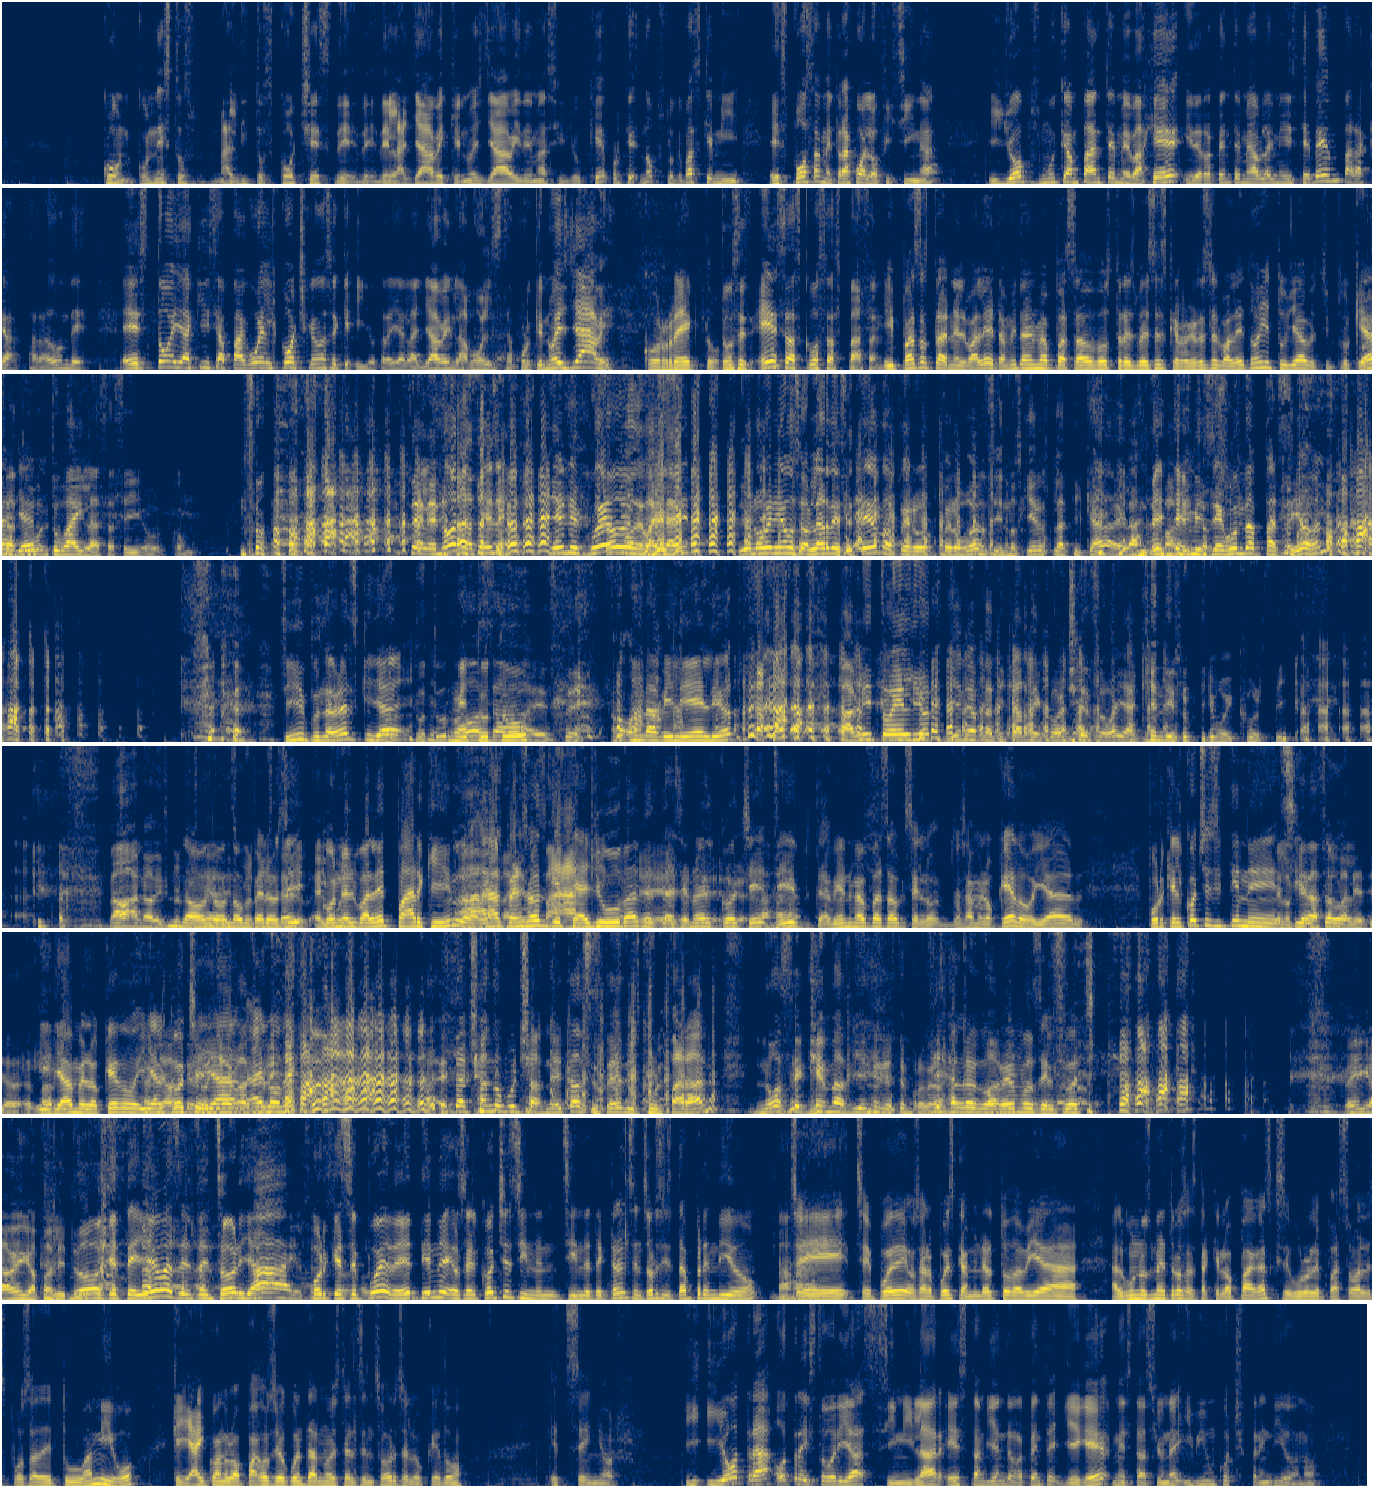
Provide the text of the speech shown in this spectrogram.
con, con estos malditos coches de, de- de la llave que no es llave y demás? Y yo, ¿qué? ¿Por qué? No, pues lo que pasa es que mi esposa me trajo a la oficina y yo, pues muy campante, me bajé y de repente me habla y me dice, ven para acá, ¿para dónde? Estoy aquí, se apagó el coche, que no sé qué. Y yo traía la llave en la bolsa, porque no es llave. Correcto. Entonces, esas cosas pasan. Y pasa hasta en el ballet. A mí también me ha pasado dos, tres veces que regresa el ballet. Oye, tu llave. Porque o ya, sea, ya- Tú, tú bailas así, o cómo. Se le nota, tiene, tiene cuerpo de bailarín. Digo, no veníamos a hablar de ese tema, pero, pero bueno, si nos quieres platicar, adelante. de, de mi segunda pasión. sí, pues la verdad es que ya. Tu tutú mi rosa, tutú, este, onda Billy Elliot. Pablito Elliot viene a platicar de coches hoy aquí en Disruptivo y Cursi. No, no, disculpe No, usted, no, no, pero usted, sí, el con el ballet parking, Ah, las personas que te ayudan ok, a estacionar ok, el coche, sí, también me ha pasado que se lo, o sea, me lo quedo ya. Porque el coche sí tiene. Te lo cierto- quedas al ballet y a- y ya me lo quedo y Ah, ya el coche lo ya. llevas, ahí güey. lo dejo. Está echando muchas netas, ustedes disculparán. No sé qué más viene en este programa. Ya luego vemos el coche. Venga, venga, Palito. No, que te llevas el sensor y ya. Ah, el sensor, porque se puede, ¿eh? tiene, o sea, el coche sin, sin detectar el sensor, si está prendido, se, se puede, o sea, lo puedes caminar todavía algunos metros hasta que lo apagas, que seguro le pasó a la esposa de tu amigo, que ya ahí cuando lo apagó se dio cuenta no está el sensor, se lo quedó. Este señor. Y, y otra, otra historia similar es también de repente llegué, me estacioné y vi un coche prendido, ¿no?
